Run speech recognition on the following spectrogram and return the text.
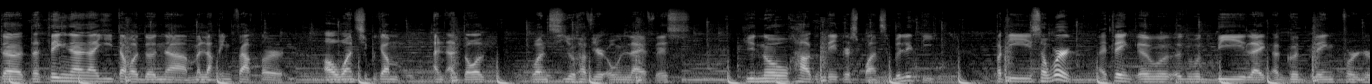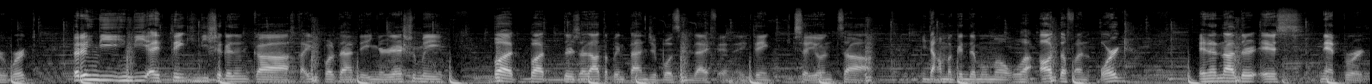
the, the thing na nakikita ko doon na malaking factor uh, once you become an adult once you have your own life is you know how to take responsibility. Pati sa work I think it, w- it would be like a good thing for your work. Pero hindi hindi I think hindi siya ganoon ka ka-importante in your resume But, but, there's a lot of intangibles in life and I think isa yun sa pinakamaganda mo makukuha out of an org. And another is network.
